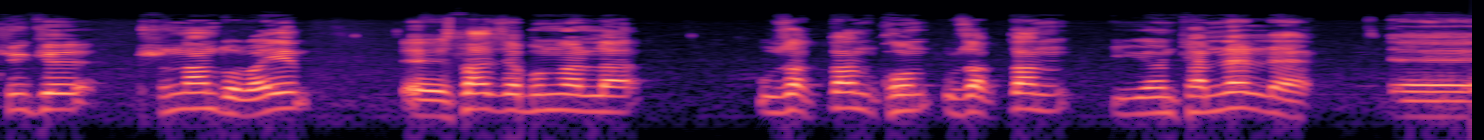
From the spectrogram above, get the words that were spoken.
Çünkü şundan dolayı e, sadece bunlarla uzaktan kon, uzaktan yöntemlerle e,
